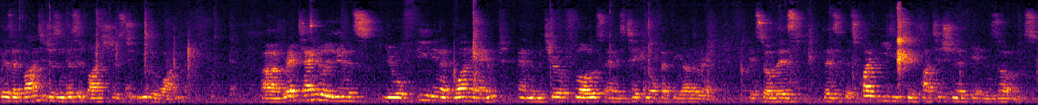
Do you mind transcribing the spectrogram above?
there's advantages and disadvantages to either one. Uh, rectangular units, you will feed in at one end and the material flows and is taken off at the other end. Okay, so there's, there's, it's quite easy to partition it in zones.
